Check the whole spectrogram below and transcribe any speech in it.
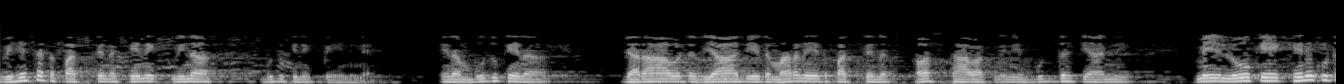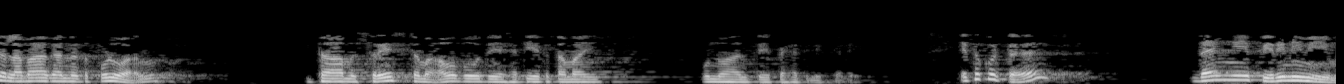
වෙහෙසටපත් වෙන කෙනෙක් විනා බුදු කෙනෙක් පේන්නේ නැහැ. එහෙනම් බුදු කෙනා ජරාවට ව්‍යාධියට මරණයටපත් වෙන අවස්ථාවක් නෙමෙයි බුද්ධ කියන්නේ මේ ලෝකයේ කෙනෙකුට ලබා ගන්නට පුළුවන් ඊටාම ශ්‍රේෂ්ඨම අවබෝධයේ හැටියට තමයි උන්වහන්සේ පැහැදිලි කළේ. එතකොට දැන් මේ පිරිණිවීම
